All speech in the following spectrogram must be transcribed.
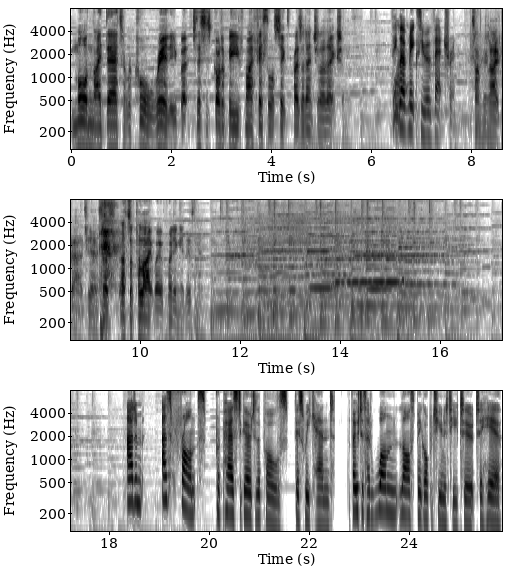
More than I dare to recall, really, but this has got to be my fifth or sixth presidential election. I think that makes you a veteran. Something like that, yes. That's, that's a polite way of putting it, isn't it? Adam, as France prepares to go to the polls this weekend, voters had one last big opportunity to, to hear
